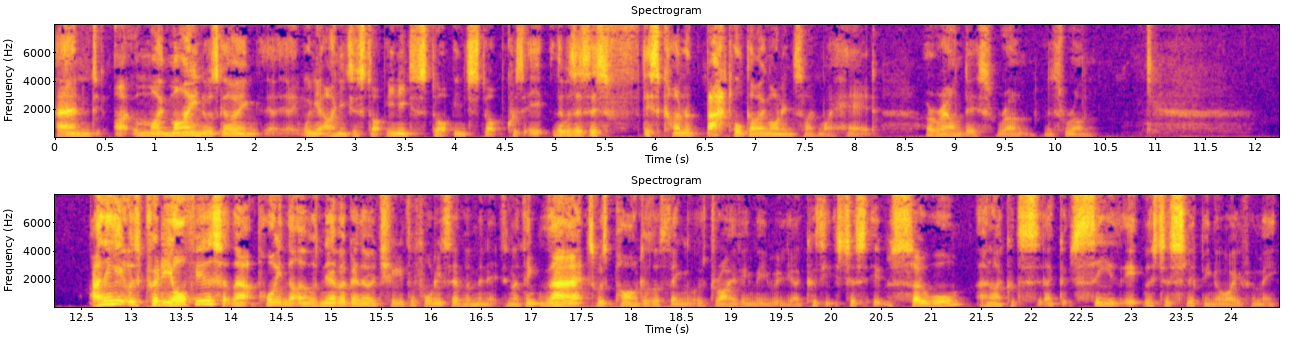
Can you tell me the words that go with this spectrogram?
And I, my mind was going, uh, yeah, I need to stop, you need to stop, you need to stop. Because there was this, this kind of battle going on inside my head around this run, this run. I think it was pretty obvious at that point that I was never going to achieve the 47 minutes, and I think that was part of the thing that was driving me really, because it's just it was so warm, and I could I could see it was just slipping away from me.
